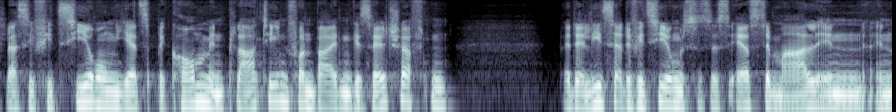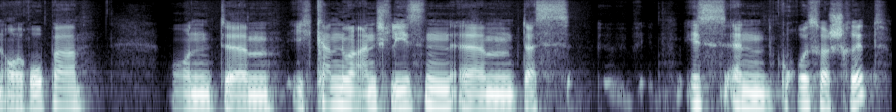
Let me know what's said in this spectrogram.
Klassifizierung jetzt bekommen, in Platin von beiden Gesellschaften. Bei der LEED-Zertifizierung ist es das erste Mal in, in Europa, und ähm, ich kann nur anschließen, ähm, das ist ein großer Schritt,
